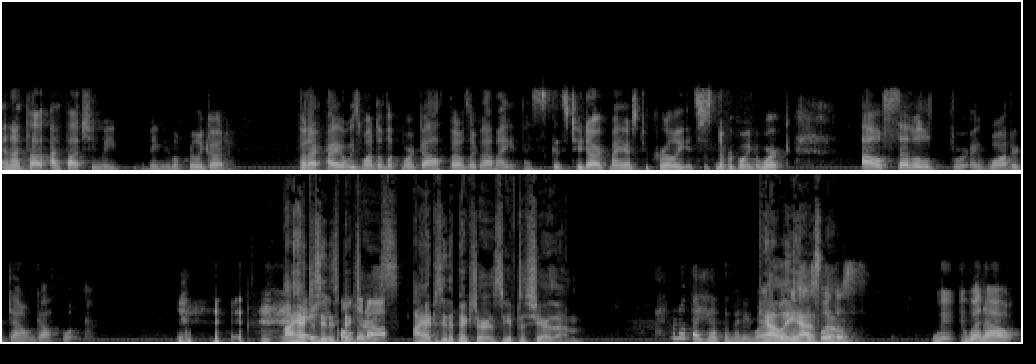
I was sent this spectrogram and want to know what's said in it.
And I thought I thought she made made me look really good. But I, I always wanted to look more goth, but I was like, oh, my, my skin's too dark, my hair's too curly, it's just never going to work. I'll settle for a watered down goth look. I have to see these pulled it off. pictures. I have to see the pictures. You have to share them. I don't know if I have them anywhere. Kelly I think it was has just one of them. those- we went out.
